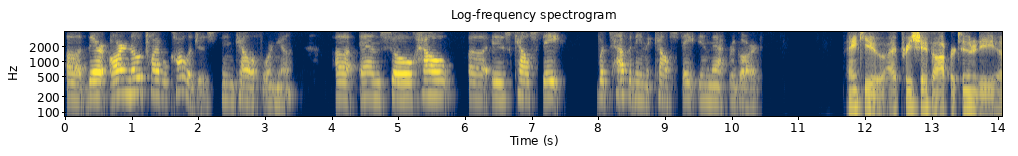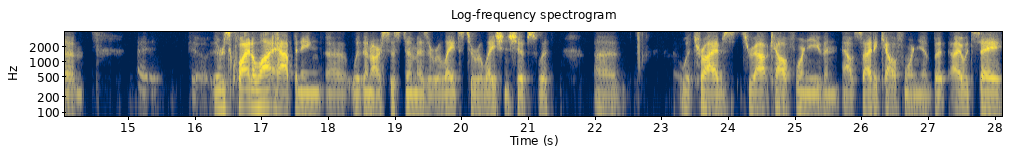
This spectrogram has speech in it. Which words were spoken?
Uh, there are no tribal colleges in California. Uh, and so how uh, is Cal State, what's happening at Cal State in that regard? Thank you. I appreciate the opportunity. Um, There's quite a lot happening uh, within our system as it relates to relationships with uh, with tribes throughout California, even outside of California. But I would say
